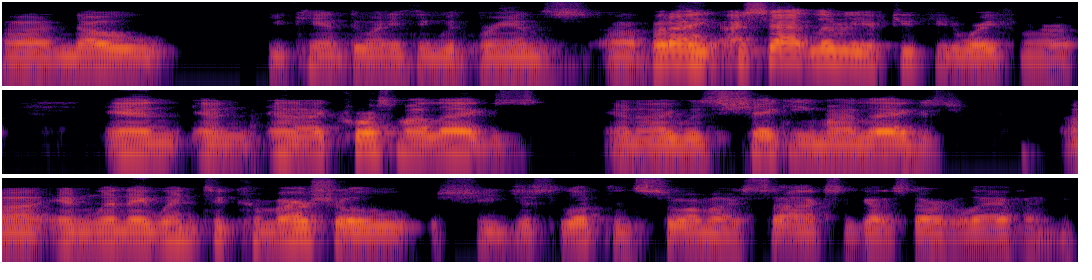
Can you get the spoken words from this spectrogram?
Uh, no, you can't do anything with brands. Uh, but I, I sat literally a few feet away from her, and and and I crossed my legs, and I was shaking my legs. Uh, and when they went to commercial, she just looked and saw my socks and got started laughing.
